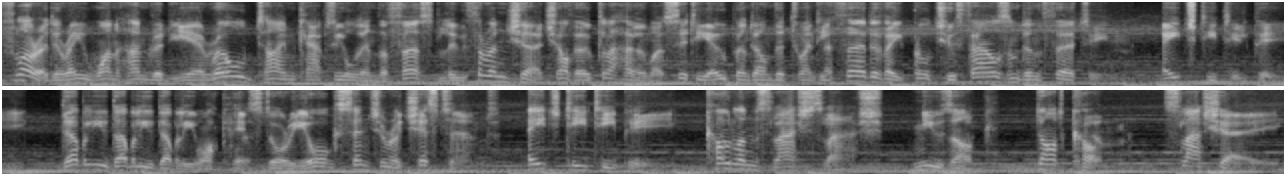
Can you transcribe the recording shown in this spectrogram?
Florida. A 100-year-old time capsule in the First Lutheran Church of Oklahoma City opened on the 23rd of April 2013. http www.history.org century chesthand http colon slash slash newsark.com slash a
